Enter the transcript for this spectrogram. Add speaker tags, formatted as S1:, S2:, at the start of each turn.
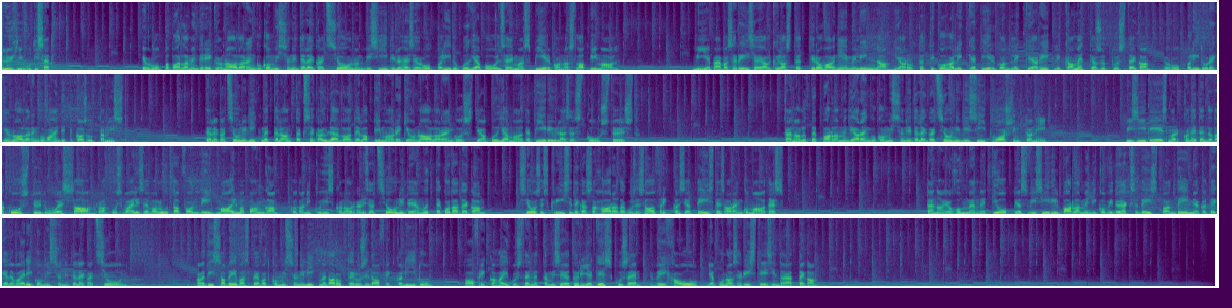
S1: lühiuudised. Euroopa Parlamendi Regionaalarengu Komisjoni delegatsioon on visiidil ühes Euroopa Liidu põhjapoolseimas piirkonnas Lapimaal. viiepäevase reisi ajal külastati Rovaniemi linna ja arutati kohalike, piirkondlike ja riiklike ametiasutustega Euroopa Liidu regionaalarengu vahendite kasutamist delegatsiooni liikmetele antakse ka ülevaade Lapimaa regionaalarengust ja Põhjamaade piiriülesest koostööst. Täna lõpeb parlamendi arengukomisjoni delegatsiooni visiit Washingtoni. visiidi eesmärk on edendada koostööd USA, Rahvusvahelise Valuutafondi, Maailmapanga, kodanikuühiskonna organisatsioonide ja mõttekodadega seoses kriisidega Sahara-taguses Aafrikas ja teistes arengumaades täna ja homme on Etioopias visiidil parlamendi Covid-19 pandeemiaga tegeleva erikomisjoni delegatsioon. Addis Abebas peavad komisjoni liikmed arutelusid Aafrika Liidu, Aafrika Haiguste Ennetamise ja Tõrje Keskuse, WHO ja Punase Risti esindajatega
